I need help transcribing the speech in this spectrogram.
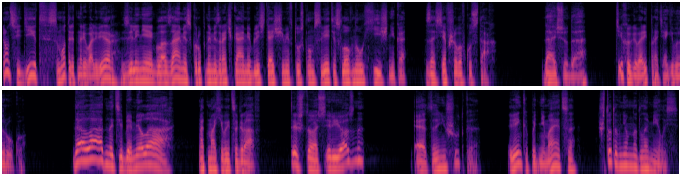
Он сидит, смотрит на револьвер, зеленее глазами с крупными зрачками, блестящими в тусклом свете, словно у хищника, засевшего в кустах. «Дай сюда», — тихо говорит, протягивая руку. «Да ладно тебе, милах!» — отмахивается граф. «Ты что, серьезно?» «Это не шутка». Венька поднимается, что-то в нем надломилось.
